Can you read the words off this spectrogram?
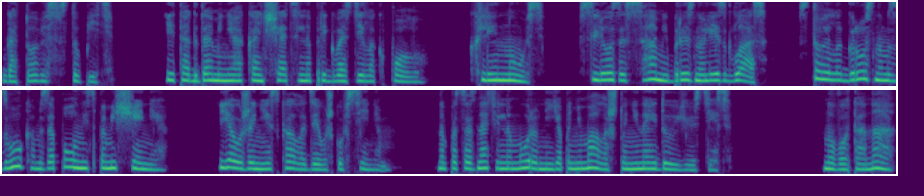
готовясь вступить. И тогда меня окончательно пригвоздило к полу. Клянусь, слезы сами брызнули из глаз. Стоило грустным звуком заполнить помещение. Я уже не искала девушку в синем. На подсознательном уровне я понимала, что не найду ее здесь. Но вот она,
